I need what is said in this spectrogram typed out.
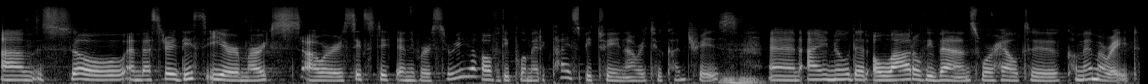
Um, so, Ambassador, this year marks our 60th anniversary of diplomatic ties between our two countries. And I know that a lot of events were held to commemorate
